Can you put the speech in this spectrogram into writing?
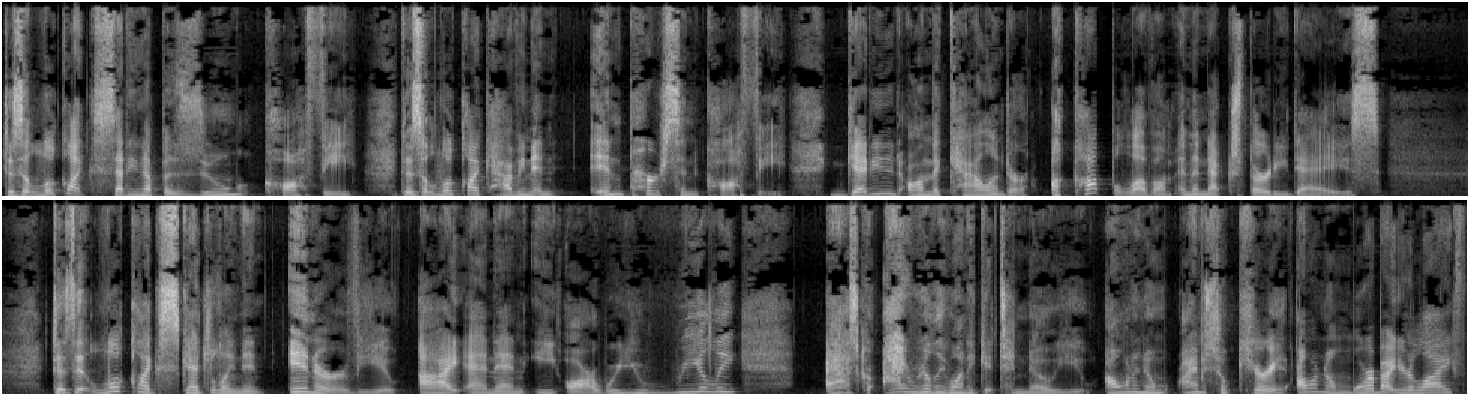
Does it look like setting up a Zoom coffee? Does it look like having an in person coffee? Getting it on the calendar, a couple of them in the next 30 days. Does it look like scheduling an interview, I N N E R, where you really ask her, I really want to get to know you. I want to know, I'm so curious. I want to know more about your life.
